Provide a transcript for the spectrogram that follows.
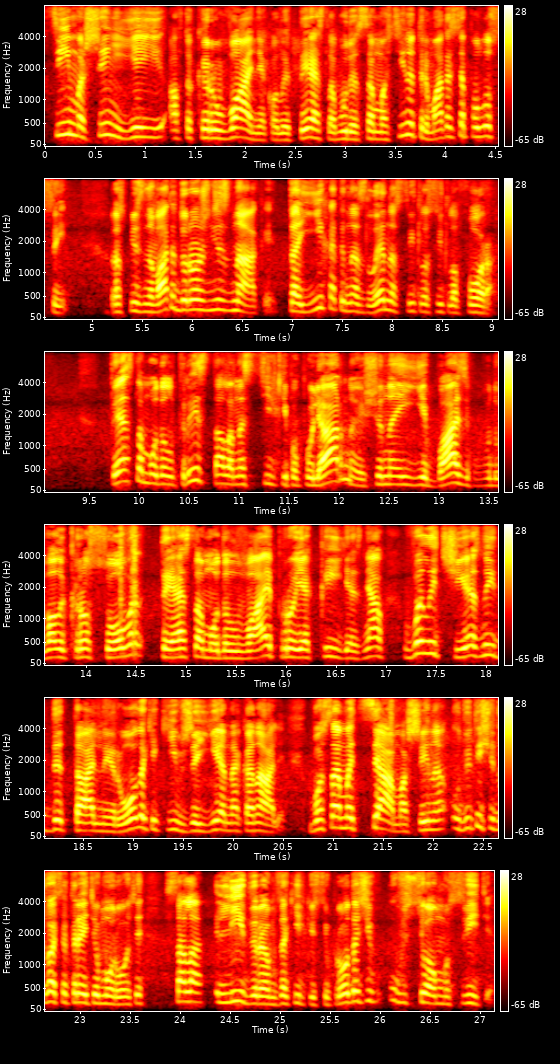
В цій машині є і автокерування, коли Тесла буде самостійно триматися полоси, розпізнавати дорожні знаки та їхати на зелене світло світлофора. Tesla Model 3 стала настільки популярною, що на її базі побудували кросовер Tesla Model Y, про який я зняв величезний детальний ролик, який вже є на каналі. Бо саме ця машина у 2023 році стала лідером за кількістю продажів у всьому світі.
